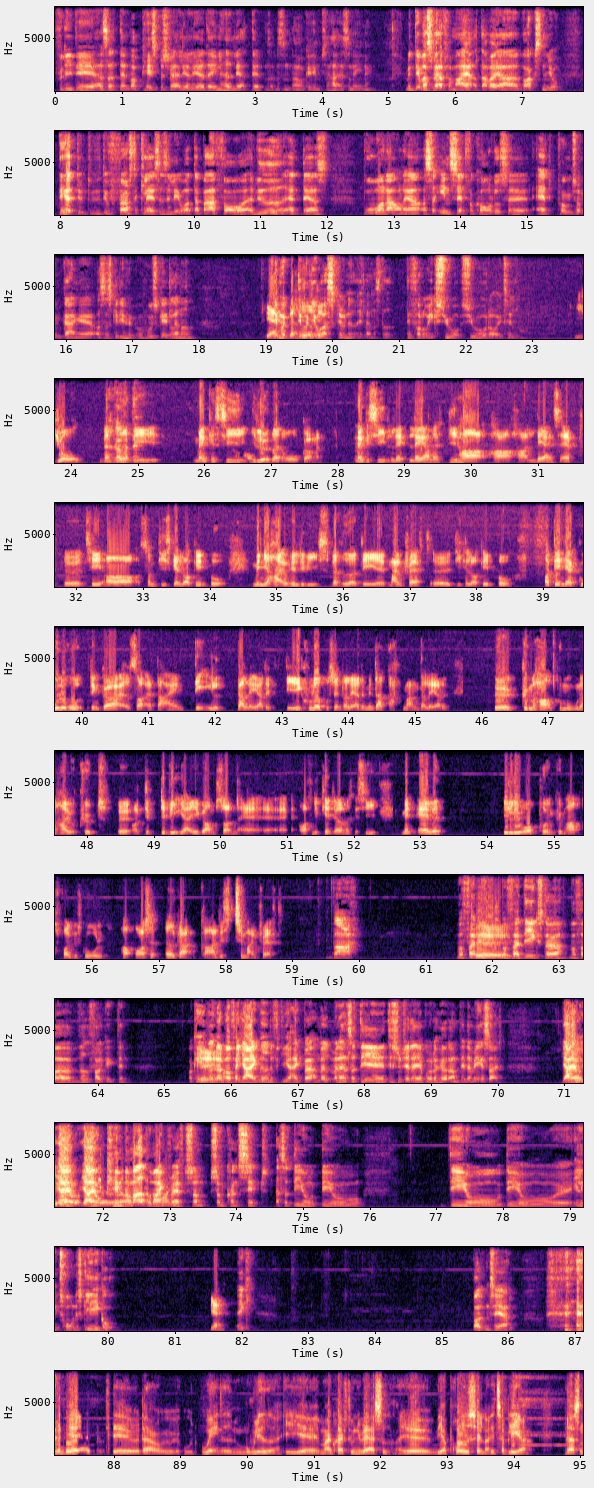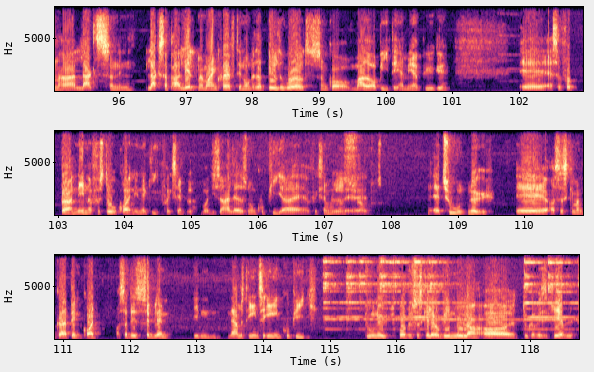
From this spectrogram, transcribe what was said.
Fordi det, altså, den var pissebesværlig at lære, da jeg egentlig havde lært den, så er det sådan, "Nå, okay, så har jeg sådan en, ikke? Men det var svært for mig, og der var jeg voksen jo. Det her, det, det, det er jo førsteklasses elever, der bare får at vide, at deres brugernavn er, og så indsæt forkortelse at punktum gange, og så skal de hu- huske et eller andet. Ja, det må, det må de jo også skrive ned et eller andet sted. Det får du ikke 7-8 til. Jo, hvad Gør hedder man det? det? det? Man kan sige, i løbet af et år gør man. Man kan sige, la- lærerne de har, har, har læringsapp øh, til at, som de skal logge ind på, men jeg har jo heldigvis, hvad hedder det, Minecraft, øh, de kan logge ind på. Og den der gullerod, den gør altså, at der er en del, der lærer det. Det er ikke 100% der lærer det, men der er ret mange, der lærer det. Øh, Københavns Kommune har jo købt, øh, og det, det ved jeg ikke om sådan er, er, offentligt kendt, eller hvad man skal sige, men alle elever på en Københavns folkeskole har også adgang gratis til Minecraft. Var. Hvorfor er, det, Øh. hvorfor er det ikke større? Hvorfor ved folk ikke det? Okay, jeg ved Øh, godt, hvorfor jeg ikke ved det, fordi jeg har ikke børn, vel? Men altså, det, det synes jeg da, jeg burde have hørt om. Det er da mega sejt. Jeg er jo, jeg er jo, jeg er jo Øh, kæmpe meget på Minecraft som, som koncept. Altså, det er jo... Det er jo det er jo, det er jo øh, elektronisk Lego, Ja, ikke? Bolden til jer. Men det er, det er jo, der er jo uanede muligheder i uh, Minecraft-universet. Vi har prøvet selv at etablere, der sådan har lagt, sådan en, lagt sig parallelt med Minecraft. Det er nogen, der hedder Build-A-World, som går meget op i det her med at bygge, uh, altså få børnene ind og forstå grøn energi for eksempel, hvor de så har lavet sådan nogle kopier af for eksempel sjovt. af Tunø, uh, og så skal man gøre den grøn, og så er det simpelthen en nærmest en til en kopi Tunø, hvor du så skal lave vindmøller, og du kan risikere, hvis,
